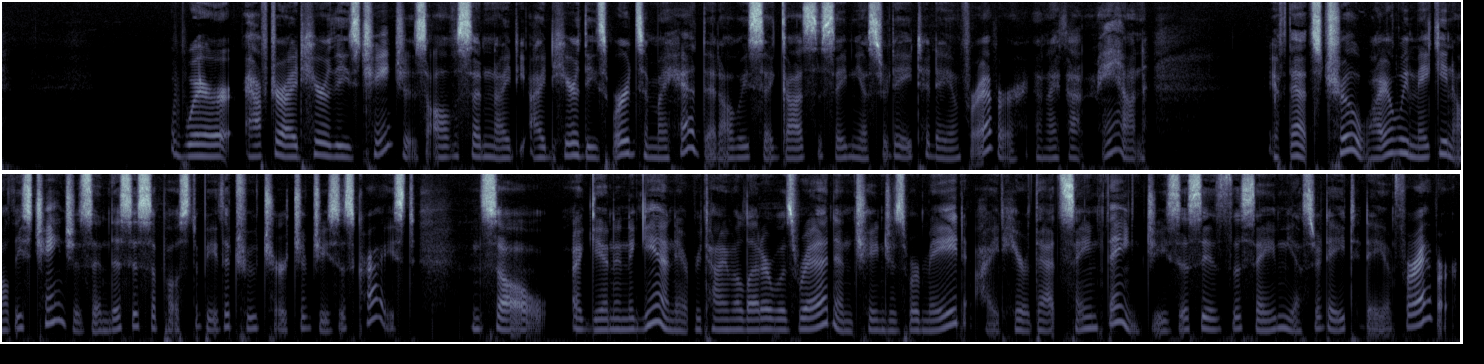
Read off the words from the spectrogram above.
where after I'd hear these changes, all of a sudden I'd, I'd hear these words in my head that always said, God's the same yesterday, today, and forever. And I thought, man, if that's true, why are we making all these changes? And this is supposed to be the true church of Jesus Christ. And so, again and again, every time a letter was read and changes were made, I'd hear that same thing Jesus is the same yesterday, today, and forever.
